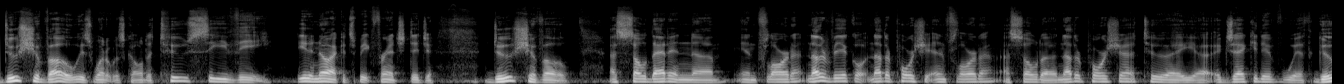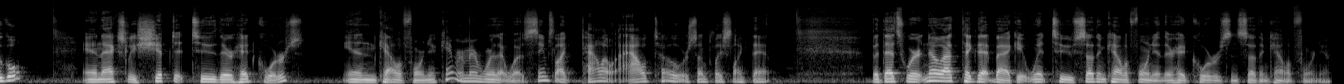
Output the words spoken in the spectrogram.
Deux Chevaux is what it was called, a 2CV. You didn't know I could speak French, did you? Deux Chevaux. I sold that in uh, in Florida. Another vehicle, another Porsche in Florida. I sold another Porsche to a uh, executive with Google, and actually shipped it to their headquarters in California. Can't remember where that was. Seems like Palo Alto or someplace like that. But that's where, no, I take that back. It went to Southern California, their headquarters in Southern California.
